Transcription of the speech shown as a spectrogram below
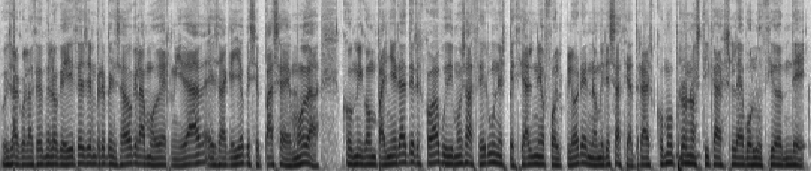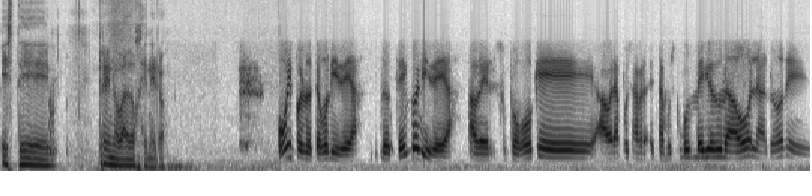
Pues a colación de lo que dices, siempre he pensado que la modernidad es aquello que se pasa de moda. Con mi compañera Terescova pudimos hacer un especial neofolclore, no mires hacia atrás. ¿Cómo pronosticas la evolución de este renovado género? Uy, pues no tengo ni idea, no tengo ni idea. A ver, supongo que ahora pues estamos como en medio de una ola, ¿no? De,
